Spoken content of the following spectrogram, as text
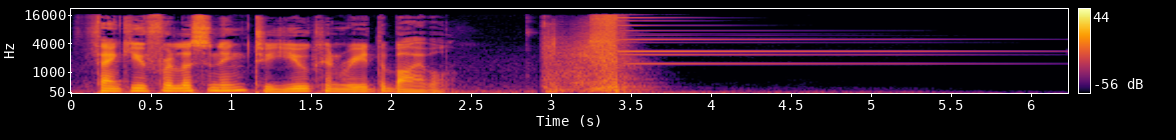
Thank you for listening to You Can Read the Bible.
